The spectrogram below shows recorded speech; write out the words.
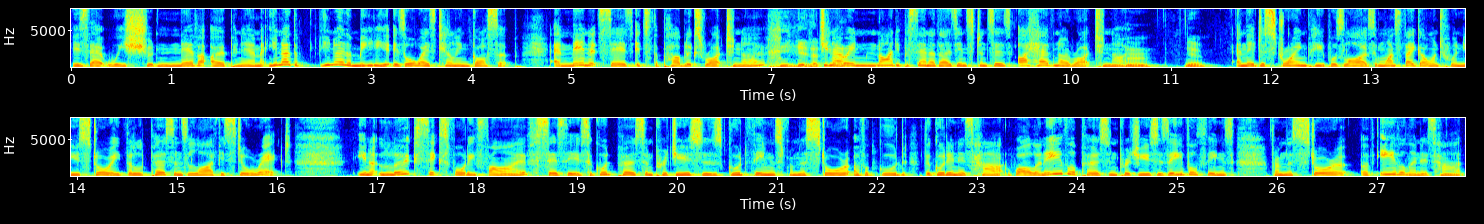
is that we should never open our mouth. You know, the you know the media is always telling gossip, and then it says it's the public's right to know. Yeah, Do you know right. in ninety percent of those instances, I have no right to know, mm, Yeah. and they're destroying people's lives. And once they go onto a new story, the person's life is still wrecked. You know, Luke six forty five says this: a good person produces good things from the store of a good, the good in his heart, while an evil person produces evil things from the store of evil in his heart.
